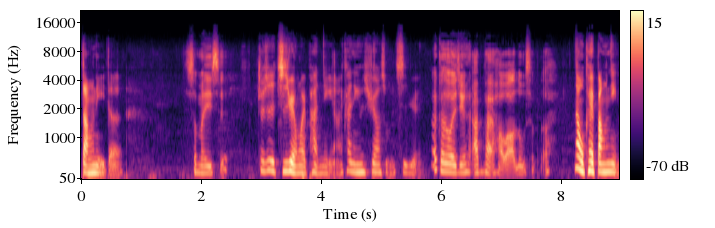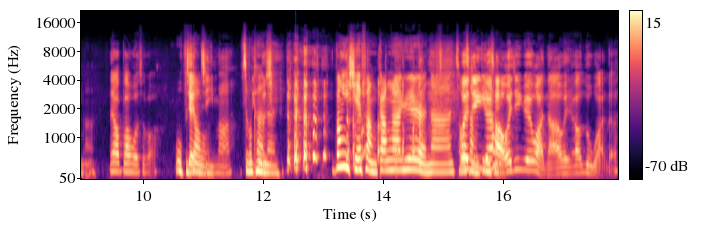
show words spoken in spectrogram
当你的，什么意思？就是资源委派你啊，看您需要什么资源。那、可是我已经安排好我要录什么了。那我可以帮你吗？你要帮我什么？我不知道剪辑吗？怎么可能？帮你写访纲啊，约人啊，我找已经约好，我已经约完了，我也要录完了。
